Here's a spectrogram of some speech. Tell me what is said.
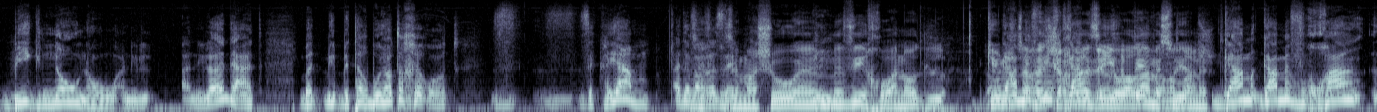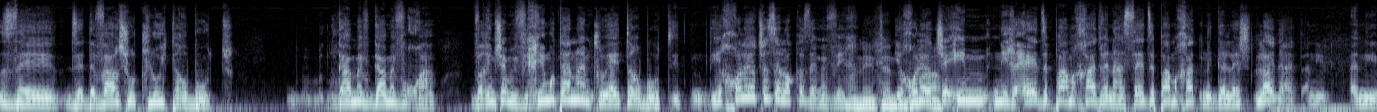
ביג נו נו? אני, אני לא יודעת. בתרבויות אחרות זה, זה קיים, הדבר זה, הזה. זה משהו אה, מביך, או אני לא... לא- כאילו מביך, לשחרר איזו דרך יוהרה מסוימת. גם, גם מבוכה זה, זה דבר שהוא תלוי תרבות. גם, גם מבוכה. דברים שמביכים אותנו הם תלויי תרבות. יכול להיות שזה לא כזה מביך. אני אתן דוגמה. יכול להיות שאם נראה את זה פעם אחת ונעשה את זה פעם אחת, נגלה, ש- לא יודעת, אני, אני,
